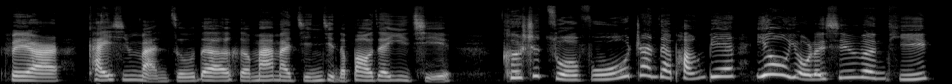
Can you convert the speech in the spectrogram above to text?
菲儿开心满足的和妈妈紧紧的抱在一起。可是佐福站在旁边，又有了新问题。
